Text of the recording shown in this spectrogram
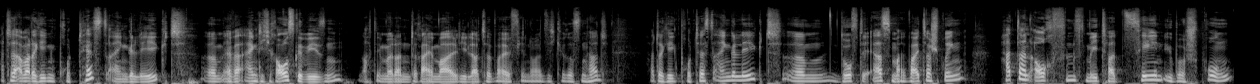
hatte aber dagegen Protest eingelegt. Ähm, er war eigentlich raus gewesen, nachdem er dann dreimal die Latte bei 94 gerissen hat hat dagegen Protest eingelegt, ähm, durfte erstmal weiterspringen, hat dann auch 5,10 Meter übersprungen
